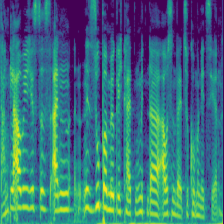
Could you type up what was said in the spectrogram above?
dann glaube ich, ist es ein, eine super Möglichkeit, mit der Außenwelt zu kommunizieren.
